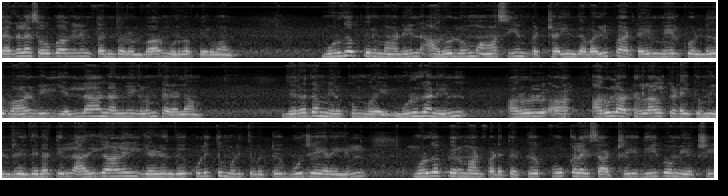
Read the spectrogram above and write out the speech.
சகல சௌபாகியங்களையும் தந்தருள்வார் முருகப்பெருமான். முருகப்பெருமானின் அருளும் ஆசியும் பெற்ற இந்த வழிபாட்டை மேற்கொண்டு வாழ்வில் எல்லா நன்மைகளும் பெறலாம். விரதம் இருக்கும் முறை முருகனின் அருள் அருளாற்றலால் கிடைக்கும் இன்றைய தினத்தில் அதிகாலை எழுந்து குளித்து முடித்துவிட்டு பூஜை அறையில் முருகப்பெருமான் படத்திற்கு பூக்களை சாற்றி தீபம் ஏற்றி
